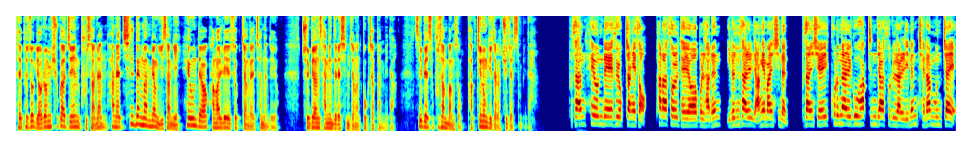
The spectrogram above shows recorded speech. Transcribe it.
대표적 여름 휴가지인 부산은 한 해 700만 명 이상이 해운대와 광안리 해수욕장을 찾는데요. 주변 상인들의 심정은 복잡합니다. CBS 부산방송 박진홍 기자가 취재했습니다. 부산 해운대 해수욕장에서 파라솔 대여업을 하는 70살 양해만 씨는 부산시의 코로나19 확진자 수를 날리는 재난 문자에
